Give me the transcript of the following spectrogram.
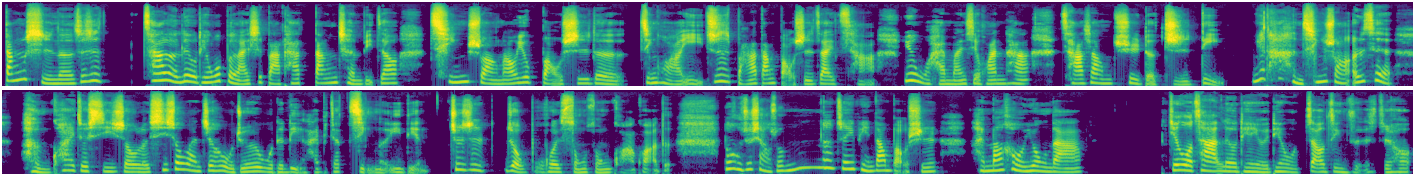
当时呢，就是擦了六天，我本来是把它当成比较清爽，然后又保湿的精华液，就是把它当保湿在擦，因为我还蛮喜欢它擦上去的质地。因为它很清爽，而且很快就吸收了。吸收完之后，我觉得我的脸还比较紧了一点，就是肉不会松松垮垮的。然后我就想说，嗯，那这一瓶当保湿还蛮好用的啊。结果擦了六天，有一天我照镜子之后，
